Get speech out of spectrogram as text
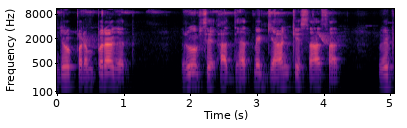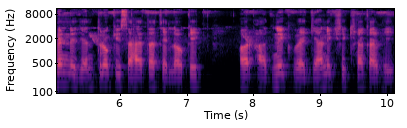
जो परंपरागत रूप से आध्यात्मिक ज्ञान के साथ साथ विभिन्न यंत्रों की सहायता से लौकिक और आधुनिक वैज्ञानिक शिक्षा का भी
